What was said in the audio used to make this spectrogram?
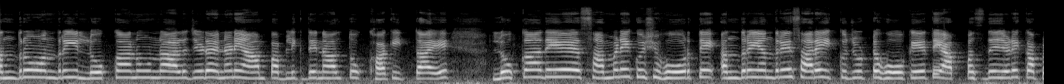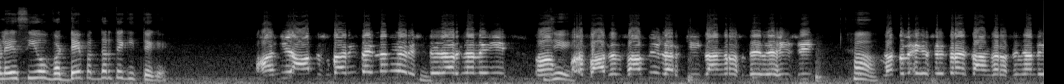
ਅੰਦਰੋਂ ਅੰਦਰੀ ਲੋਕਾਂ ਨੂੰ ਨਾਲ ਜਿਹੜਾ ਇਹਨਾਂ ਨੇ ਆਮ ਪਬਲਿਕ ਦੇ ਨਾਲ ਧੋਖਾ ਕੀਤਾ ਏ। ਲੋਕਾਂ ਦੇ ਸਾਹਮਣੇ ਕੁਝ ਹੋਰ ਤੇ ਅੰਦਰੇ ਅੰਦਰੇ ਸਾਰੇ ਇਕਜੁੱਟ ਹੋ ਕੇ ਤੇ ਆਪਸ ਦੇ ਜਿਹੜੇ ਕਪੜੇ ਸੀ ਉਹ ਵੱਡੇ ਪੱਧਰ ਤੇ ਕੀਤੇ ਗਏ। ਹਾਂਜੀ ਆਪਸਦਾਰੀ ਤਾਂ ਇਹਨਾਂ ਦੀਆਂ ਰਿਸ਼ਤੇਦਾਰੀਆਂ ਨੇ ਜੀ। ਬਾਦਲ ਸਾਹਿਬ ਦੀ ਲੜਕੀ ਕਾਂਗਰਸ ਦੇ ਰਹੀ ਸੀ। ਹਾਂ। ਮਤਲਬ ਇਸੇ ਤਰ੍ਹਾਂ ਕਾਂਗਰਸੀਆਂ ਦੇ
